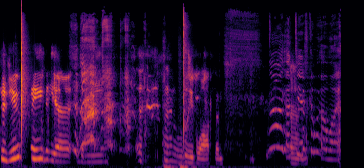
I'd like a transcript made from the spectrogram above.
Did you see the uh, the meme? We've lost them. No, I got Um, tears coming out of my eyes.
